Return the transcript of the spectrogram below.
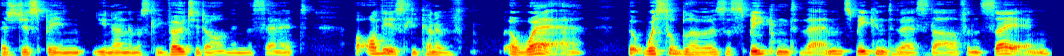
has just been unanimously voted on in the Senate are obviously kind of aware that whistleblowers are speaking to them and speaking to their staff and saying,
